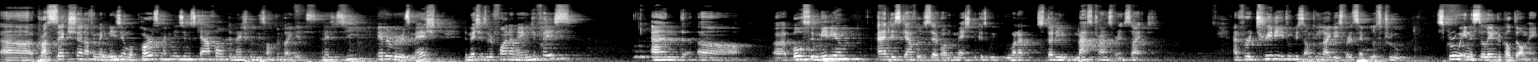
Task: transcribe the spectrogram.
uh, cross section of a magnesium or porous magnesium scaffold, the mesh will be something like this. And as you see, everywhere is meshed. The mesh is refined on an interface, and uh, uh, both the medium and the scaffold all meshed because we, we want to study mass transfer inside. And for a 3D, it would be something like this for a simple screw. screw in a cylindrical domain.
